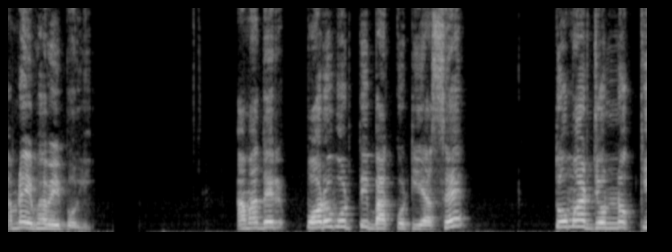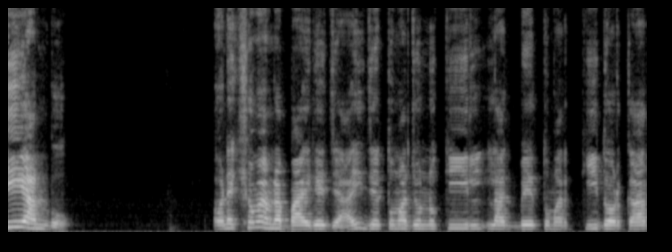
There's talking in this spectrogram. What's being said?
আমরা এভাবেই বলি। আমাদের পরবর্তী বাক্যটি আছে, তোমার জন্য কি আনব? অনেক সময় আমরা বাইরে যাই যে তোমার জন্য কি লাগবে, তোমার কি দরকার।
